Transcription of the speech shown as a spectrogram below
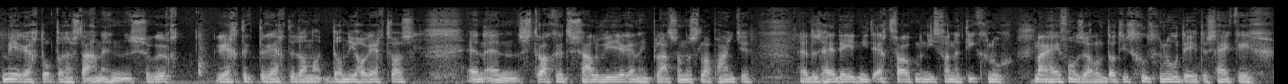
meer rechtop te gaan staan... en zijn rug rechter te rechten dan, dan die al recht was. En, en strakker te salueren in plaats van een slap handje. Uh, dus hij deed het niet echt fout, maar niet fanatiek genoeg. Maar hij vond zelf dat hij het goed genoeg deed. Dus hij kreeg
